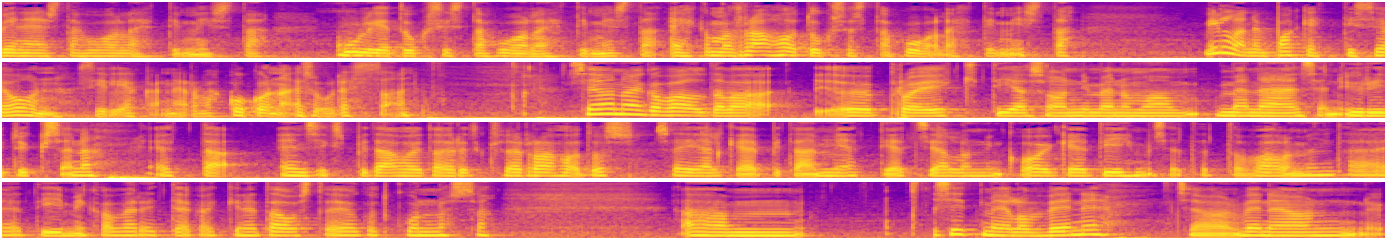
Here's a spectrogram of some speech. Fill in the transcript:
veneestä huolehtimista, kuljetuksista huolehtimista, ehkä myös rahoituksesta huolehtimista. Millainen paketti se on, Silja Kanerva, kokonaisuudessaan? Se on aika valtava projekti ja se on nimenomaan, mä näen sen yrityksenä, että ensiksi pitää hoitaa yrityksen rahoitus, sen jälkeen pitää miettiä, että siellä on niin oikeat ihmiset, että on valmentaja ja tiimikaverit ja kaikki ne taustajoukot kunnossa. Sitten meillä on vene, se on, vene on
